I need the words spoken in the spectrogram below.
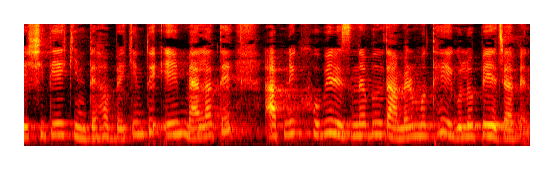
বেশি দিয়ে কিনতে হবে। কিন্তু এই মেলাতে আপনি খুবই রিজনেবল দামের মধ্যে এগুলো পেয়ে যাবেন।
